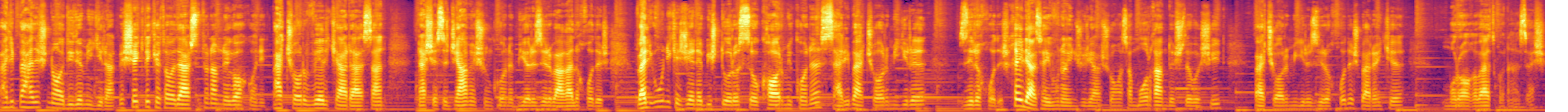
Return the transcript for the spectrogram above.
ولی بعدش نادیده می‌گیرن. به شکل کتاب درسیتون هم نگاه کنید. بچه ها رو ول کرده اصلا نشسته جمعشون کنه بیاره زیر بغل خودش. ولی اونی که ژن بیش درسته و کار می‌کنه سری بچه ها رو می‌گیره زیر خودش. خیلی از حیوان ها اینجوری هم شما مثلا مرغ هم داشته باشید بچه ها رو می‌گیره زیر خودش برای اینکه مراقبت کنه ازش.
